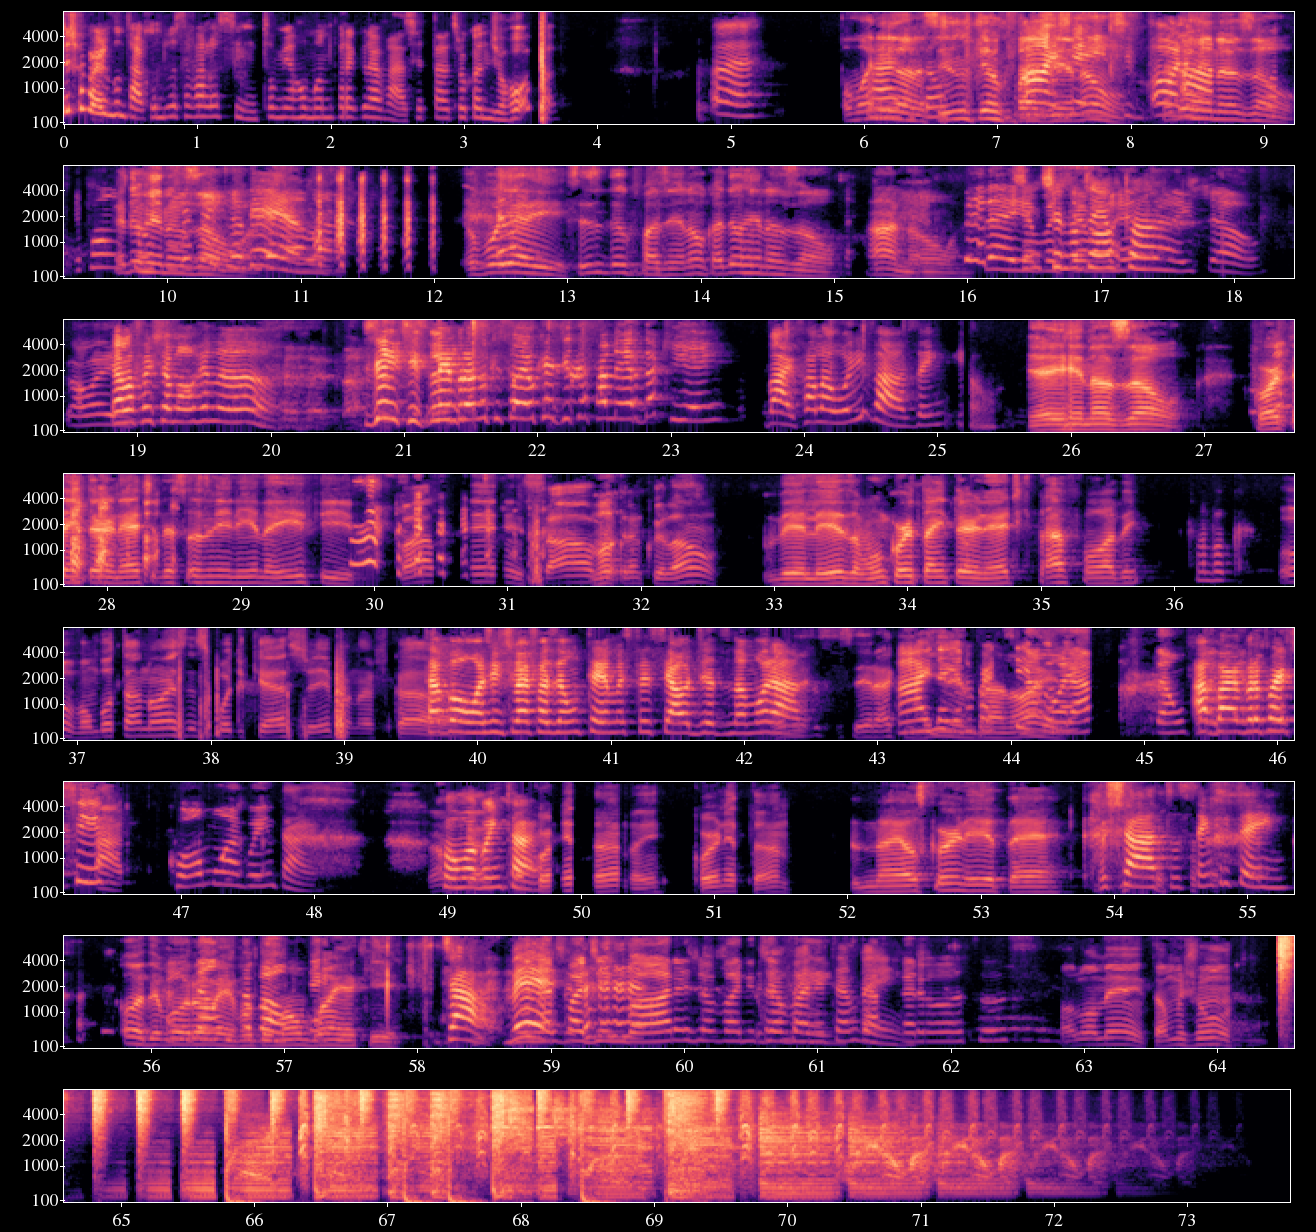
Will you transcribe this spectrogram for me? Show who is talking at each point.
Speaker 1: Deixa eu perguntar, quando você fala assim, tô me arrumando pra gravar, você tá trocando de roupa?
Speaker 2: É.
Speaker 3: Ô, Mariana,
Speaker 1: então-
Speaker 3: vocês não tem o que
Speaker 2: Ai,
Speaker 3: fazer, não?
Speaker 2: gente,
Speaker 3: Cadê
Speaker 2: olha-
Speaker 3: o Renanzão? Cadê o Renanzão? Eu vou ir aí. Vocês não tem o que fazer, não? Cadê o Renanzão? Ah, não, mano.
Speaker 4: Peraí, eu
Speaker 2: Gente,
Speaker 4: vou
Speaker 2: eu não tenho
Speaker 4: o
Speaker 2: pano.
Speaker 4: Então.
Speaker 2: Ela foi chamar o Renan. Gente, lembrando que sou eu que edito essa merda aqui, hein? Vai, fala oi e vaza, hein?
Speaker 3: E aí, Renanzão? Corta a internet dessas meninas aí, filho.
Speaker 5: Fala, hein? Salve,
Speaker 3: Vou-
Speaker 5: tranquilão?
Speaker 3: Beleza, vamos cortar a internet que tá foda, hein?
Speaker 2: Cala a boca.
Speaker 5: Ô, vamos botar nós nesse podcast aí pra nós ficar.
Speaker 2: Tá bom, a gente vai fazer um tema especial Dia dos Namorados.
Speaker 3: Será que
Speaker 1: Ai, daí eu não participo?
Speaker 4: Namorar, então,
Speaker 2: A Bárbara participa.
Speaker 4: Como aguentar?
Speaker 5: Não,
Speaker 2: Como
Speaker 5: quero
Speaker 2: aguentar?
Speaker 5: ficar Cornetando aí. Cornetando.
Speaker 3: Não é os corneta, é.
Speaker 2: Os chatos, sempre tem.
Speaker 3: Ô, demorou,
Speaker 4: Então,
Speaker 3: mesmo.
Speaker 4: tá
Speaker 3: Vou
Speaker 4: bom.
Speaker 3: tomar um banho aqui.
Speaker 2: Tchau,
Speaker 4: Renan
Speaker 2: beijo.
Speaker 4: pode ir embora, Giovanni também.
Speaker 2: Giovanni também.
Speaker 4: Tá, garotos?
Speaker 5: Falou, man. Tamo junto.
